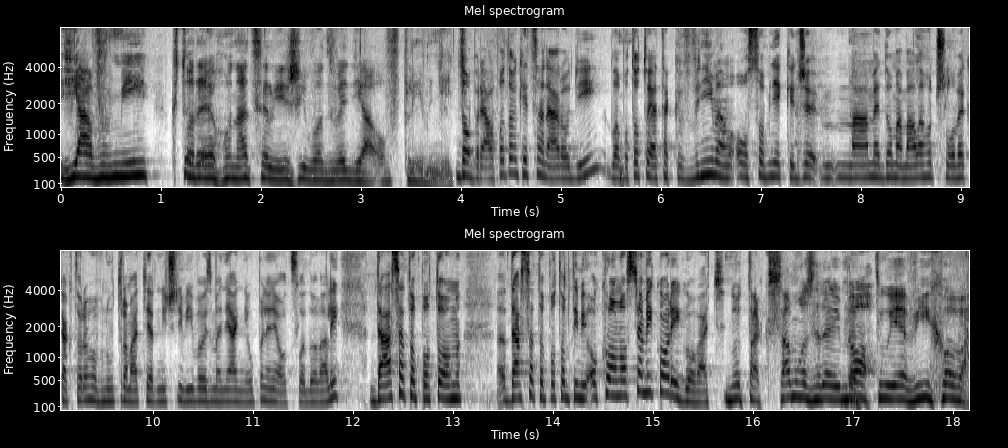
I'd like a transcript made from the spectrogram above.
javmi, ktoré ho na celý život vedia ovplyvniť. Dobre, ale potom, keď sa narodí, lebo toto ja tak vnímam osobne, keďže máme doma malého človeka, ktorého vnútromaterničný vývoj sme nejak neúplne neodsledovali, dá sa to potom, dá sa to potom tými okolnostiami korigovať. No tak samozrejme, No. tu je výchova.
